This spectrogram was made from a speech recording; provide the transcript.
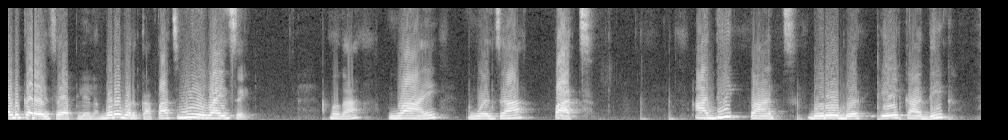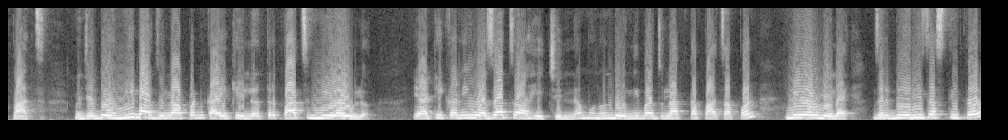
ऍड करायचंय आपल्याला. बरोबर का? पाच मिळवायचंय. बघा वाय वजा पाच. अधिक पाच बरोबर एक अधिक पाच. म्हणजे दोन्ही बाजूला आपण काय केलं तर पाच मिळवलं. या ठिकाणी वजाचं आहे चिन्ह म्हणून दोन्ही बाजूला आता पाच आपण मिळवलेला आहे. जर बेरीज असती तर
